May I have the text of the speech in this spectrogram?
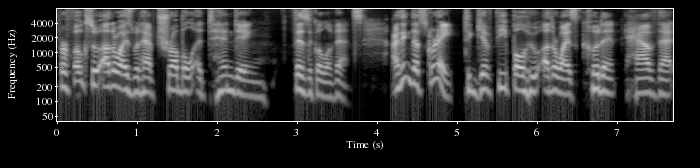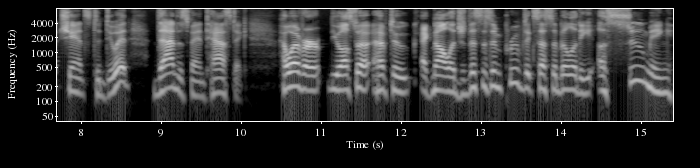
for folks who otherwise would have trouble attending physical events. I think that's great to give people who otherwise couldn't have that chance to do it. That is fantastic. However, you also have to acknowledge this is improved accessibility, assuming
